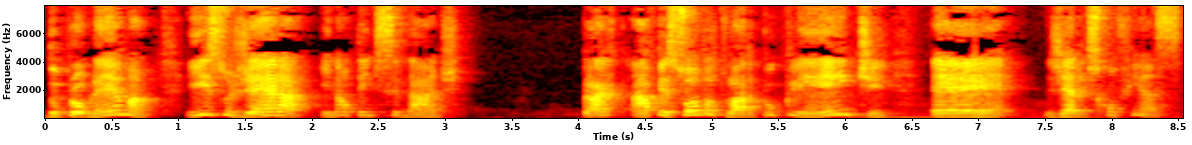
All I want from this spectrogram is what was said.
do problema, isso gera inautenticidade. Para a pessoa do outro lado, para o cliente, é, gera desconfiança.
